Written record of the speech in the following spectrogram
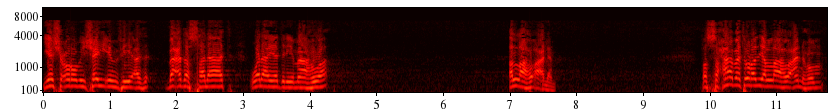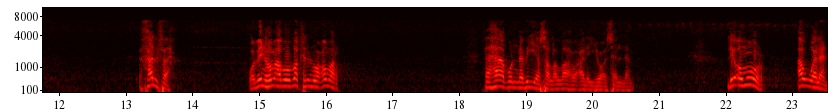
يشعر بشيء في بعد الصلاة ولا يدري ما هو؟ الله أعلم. فالصحابة رضي الله عنهم خلفه ومنهم أبو بكر وعمر فهابوا النبي صلى الله عليه وسلم. لأمور. أولا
